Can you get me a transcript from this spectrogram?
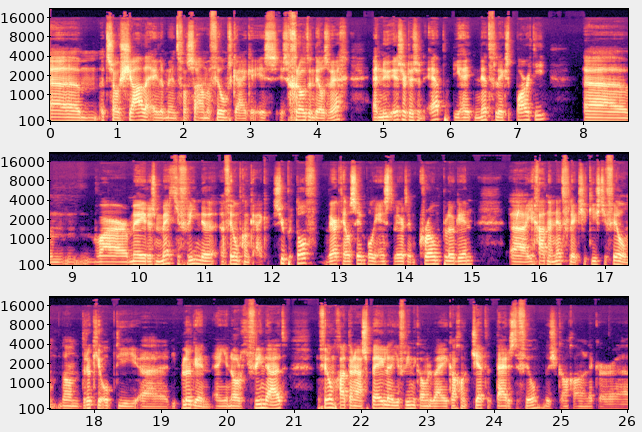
Um, het sociale element van samen films kijken is, is grotendeels weg. En nu is er dus een app, die heet Netflix Party. Ehm, waarmee je dus met je vrienden een film kan kijken. Super tof, werkt heel simpel. Je installeert een Chrome plugin. Uh, je gaat naar Netflix, je kiest je film. Dan druk je op die, uh, die plugin en je nodigt je vrienden uit. De film gaat daarna spelen, je vrienden komen erbij. Je kan gewoon chatten tijdens de film. Dus je kan gewoon lekker uh,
